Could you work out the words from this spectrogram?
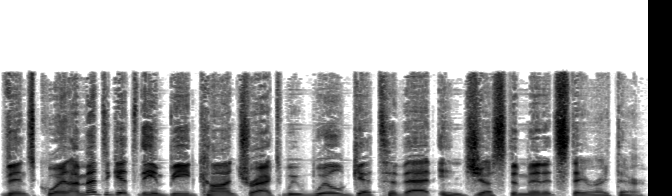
Vince Quinn. I meant to get to the Embiid contract. We will get to that in just a minute. Stay right there.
